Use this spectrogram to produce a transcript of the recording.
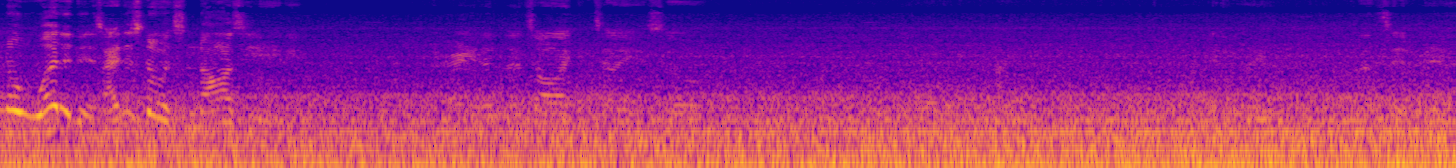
Don't know what it is. I just know it's nauseating. Alright, and that's all I can tell you. So anyway, that's it, man.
